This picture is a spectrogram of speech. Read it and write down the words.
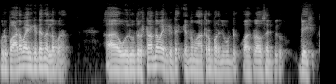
ഒരു പാഠമായിരിക്കട്ടെ എന്നല്ല പറയാം. ഒരു ദൃഷ്ടാന്തമായിരിക്കട്ടെ എന്ന് മാത്രം പറഞ്ഞുകൊണ്ട് വാക്കുകൾ അവസാനിപ്പിക്കുന്നു. ജയ് ഹിന്ദ്.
